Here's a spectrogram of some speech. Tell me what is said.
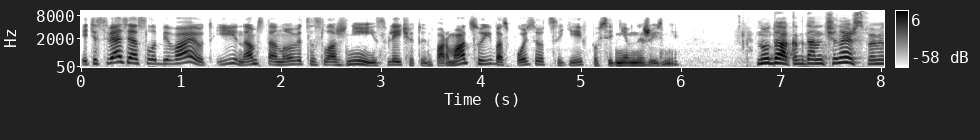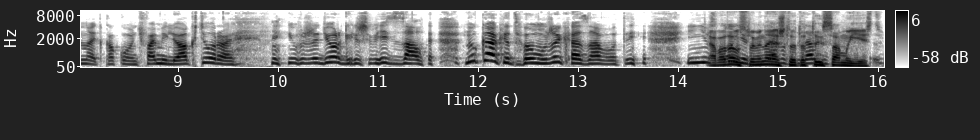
эти связи ослабевают, и нам становится сложнее извлечь эту информацию и воспользоваться ей в повседневной жизни. Ну да, когда начинаешь вспоминать какую-нибудь фамилию актера и уже дергаешь весь зал. Ну как этого мужика зовут? И, и не а потом вспоминаешь, что это ты сам и есть.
